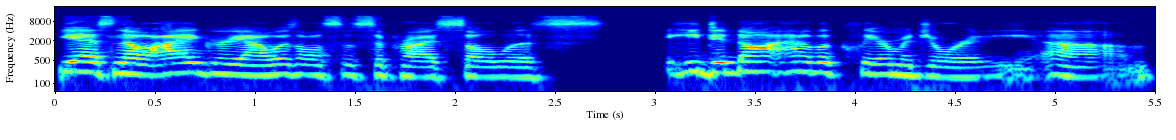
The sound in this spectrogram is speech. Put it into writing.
Yes, no, I agree. I was also surprised Solas. He did not have a clear majority. Um,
